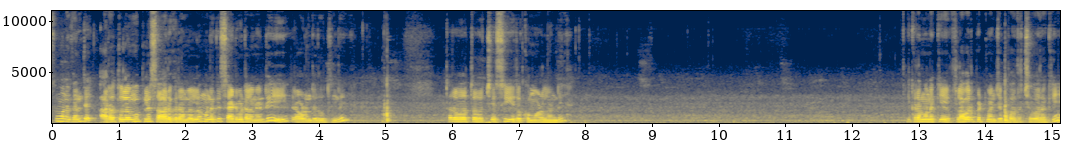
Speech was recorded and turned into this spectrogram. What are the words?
సో మనకు అంతే. అరతులము ప్లస్ ఆరు గ్రాములలో మనకి సైడ్ మెటల్ అనేది రావడం జరుగుతుంది. తర్వాత వచ్చేసి ఇదొక మోడల్ అండి. ఇక్కడ మనకి ఫ్లవర్ పెట్టమని చెప్పారు చివరికి.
